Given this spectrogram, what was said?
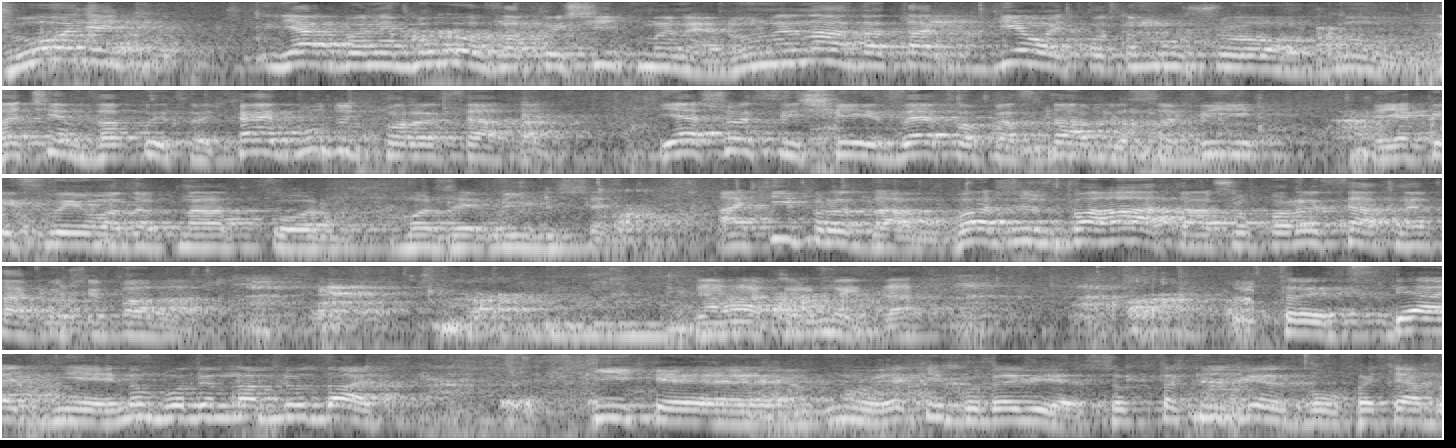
дзвонять, як би не було, запишіть мене. Ну не треба так робити, тому що ну, зачем записувати? Хай будуть поросята, Я щось іще із ефо поставлю собі, якийсь виводок на откорм, може більше. А ті продам. Вас ж багато, а що поросят не так уж і багато. Ага, кормить, так? Да? 35 днів. Ну будемо наблюдати, скільки, ну який буде вес. Щоб такий вес був хоча б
